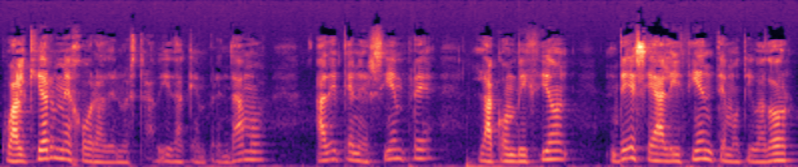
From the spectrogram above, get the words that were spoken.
Cualquier mejora de nuestra vida que emprendamos ha de tener siempre la convicción de ese aliciente motivador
